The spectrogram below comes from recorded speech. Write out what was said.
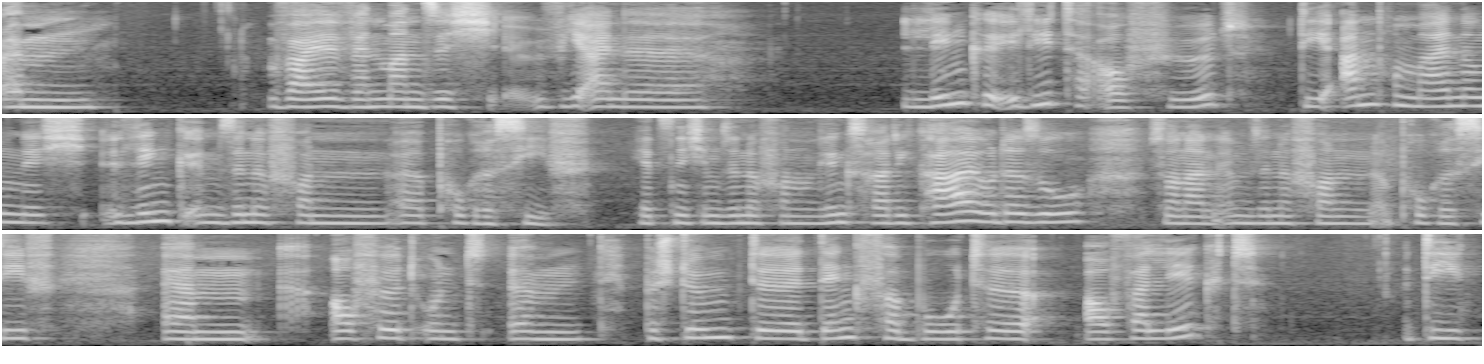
Ähm, weil wenn man sich wie eine linke Elite aufführt, die andere Meinung nicht link im Sinne von äh, progressiv, jetzt nicht im Sinne von linksradikal oder so, sondern im Sinne von progressiv ähm, aufhört und ähm, bestimmte Denkverbote auferlegt, die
